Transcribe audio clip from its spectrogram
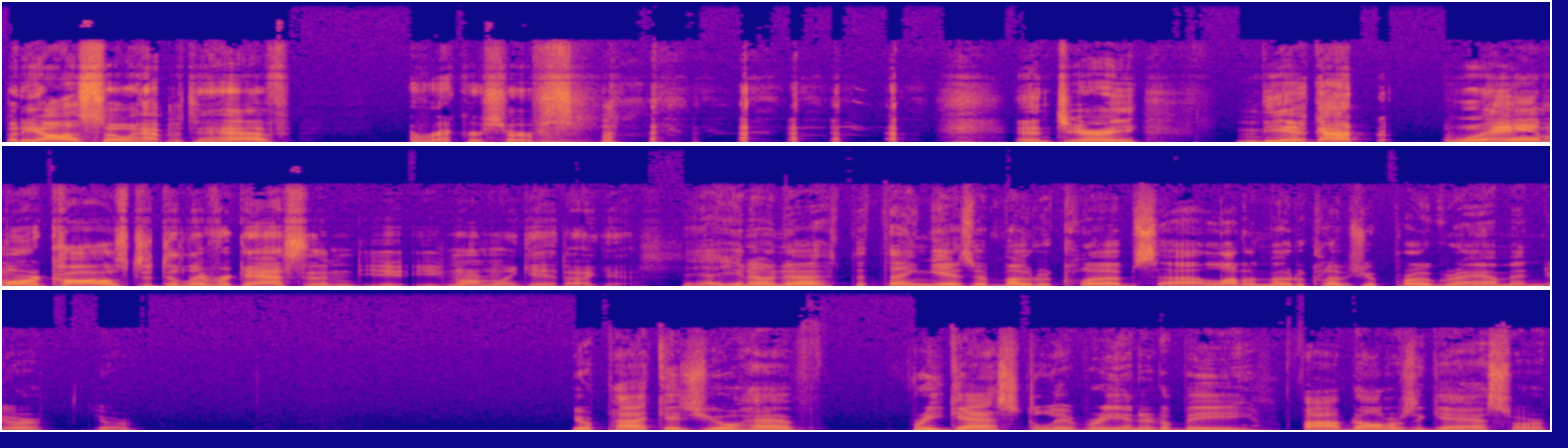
but he also happens to have a wrecker service. and Jerry, you got way more calls to deliver gas than you, you normally get, I guess. Yeah, you know, the, the thing is, with motor clubs, uh, a lot of the motor clubs, your program and your your your package, you'll have free gas delivery, and it'll be five dollars a gas or a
